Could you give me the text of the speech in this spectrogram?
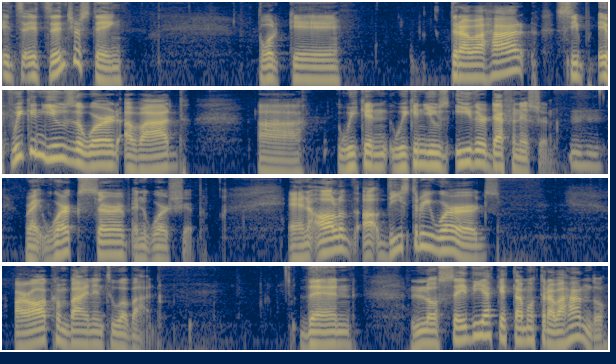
It's interesting porque trabajar. See, if we can use the word avad, uh, we can we can use either definition, right? Work, serve, and worship, and all of uh, these three words are all combined into abad. Then, los seis días que estamos trabajando,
